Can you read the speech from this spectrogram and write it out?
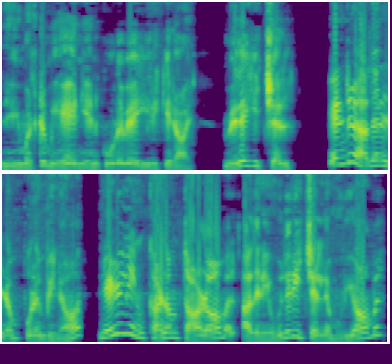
நீ மட்டும் ஏன் என் கூடவே இருக்கிறாய்? விலகிச் செல் என்று அதனிடம் புலம்பினார். நிழலின் கணம் தாழாமல் அதனை உதறிச் செல்ல முடியாமல்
